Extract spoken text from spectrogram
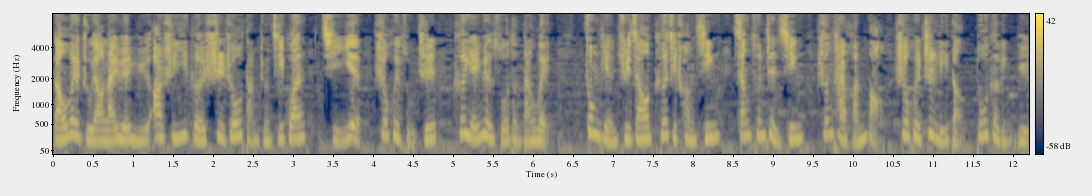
岗位主要来源于二十一个市州党政机关、企业、社会组织、科研院所等单位，重点聚焦科技创新、乡村振兴、生态环保、社会治理等多个领域。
